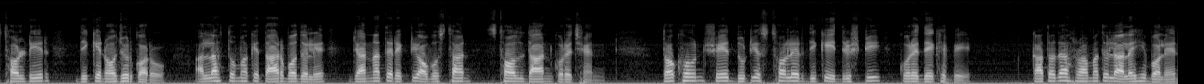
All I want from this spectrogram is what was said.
স্থলটির দিকে নজর করো। আল্লাহ তোমাকে তার বদলে জান্নাতের একটি অবস্থান স্থল দান করেছেন। তখন সে দুটি স্থলের দিকেই দৃষ্টি করে দেখবে। কাতাদাহ রহমাতুল্লা আলহি বলেন,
